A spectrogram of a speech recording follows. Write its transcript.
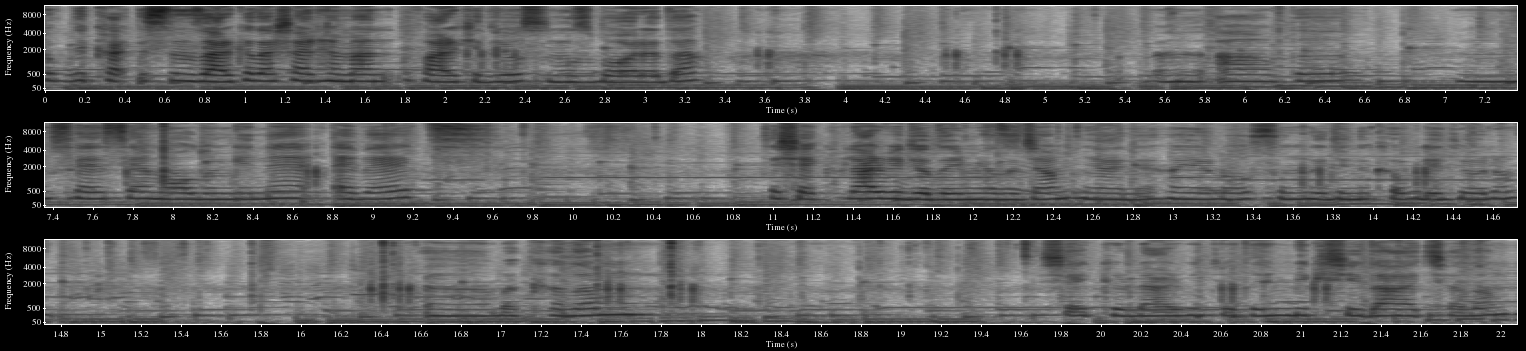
Çok dikkatlisiniz arkadaşlar. Hemen fark ediyorsunuz bu arada. Ee, Aldı. Hmm, SSM oldun gene. Evet. Teşekkürler videodayım yazacağım. Yani hayırlı olsun dediğini kabul ediyorum. Ee, bakalım. Teşekkürler videodayım. Bir kişiyi daha açalım.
